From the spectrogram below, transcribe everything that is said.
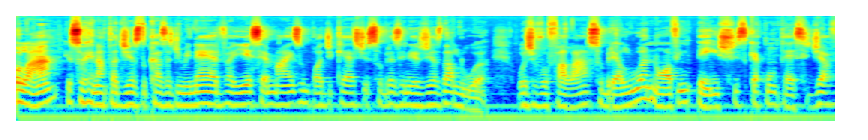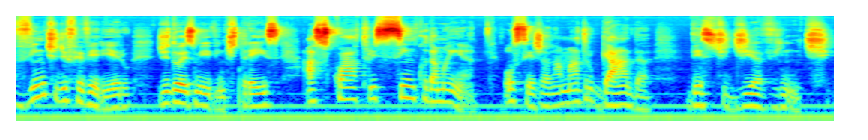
Olá, eu sou Renata Dias do Casa de Minerva e esse é mais um podcast sobre as energias da Lua. Hoje eu vou falar sobre a Lua Nova em Peixes, que acontece dia 20 de fevereiro de 2023, às 4 e 5 da manhã, ou seja, na madrugada deste dia 20.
